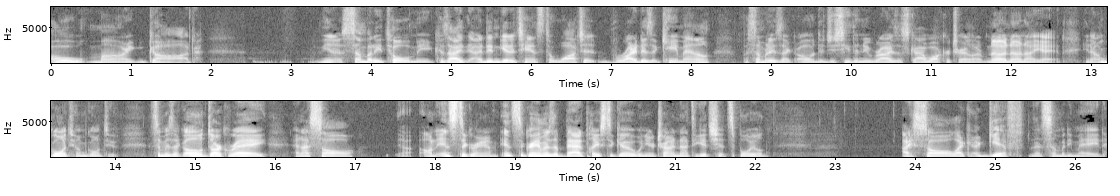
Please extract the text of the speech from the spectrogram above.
Oh my god. You know, somebody told me cuz I I didn't get a chance to watch it right as it came out, but somebody's like, "Oh, did you see the new Rise of Skywalker trailer?" No, no, not yet. You know, I'm going to. I'm going to. Somebody's like, "Oh, Dark Rey," and I saw uh, on Instagram. Instagram is a bad place to go when you're trying not to get shit spoiled. I saw like a GIF that somebody made,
